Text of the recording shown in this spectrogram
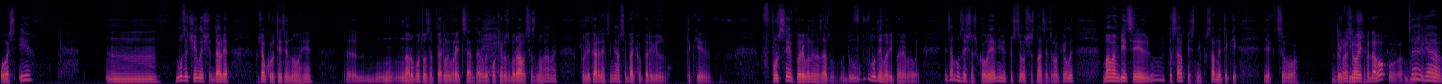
Ось. І музичилище далі почав крутити ноги. Е, На роботу заперли в райцентр, але поки розбирався з ногами, по лікарнях тинявся, батько перевіз такі впросив, перевели назад, в в Володимирі перевели. І там музична школа. Я в ній відпрацював 16 років, але мав амбіції, ну, писав пісні, писав не такі, як цього. Ти працював як педагог? у Та я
